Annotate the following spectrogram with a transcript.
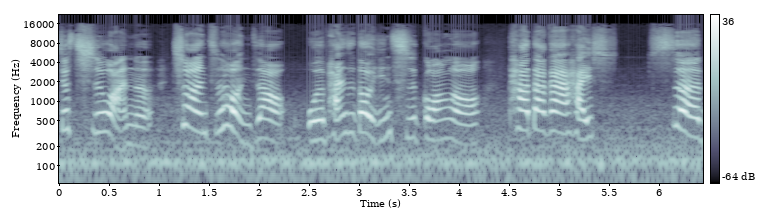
就吃完了，吃完之后你知道我的盘子都已经吃光了，哦他大概还。剩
